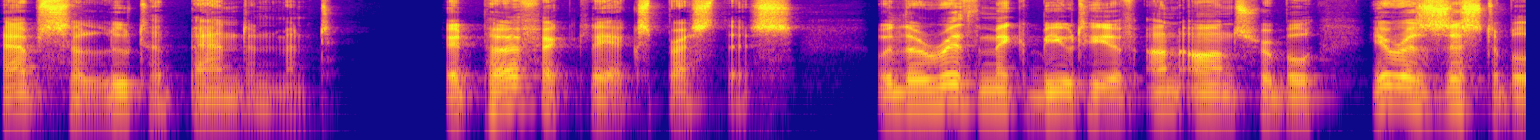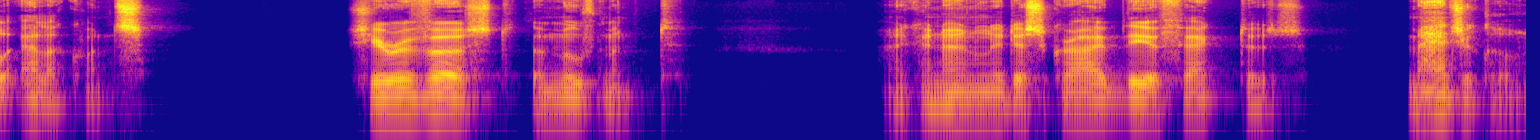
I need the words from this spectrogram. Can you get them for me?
absolute abandonment. It perfectly expressed this, with the rhythmic beauty of unanswerable, irresistible eloquence. She reversed the movement. I can only describe the effect as magical.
